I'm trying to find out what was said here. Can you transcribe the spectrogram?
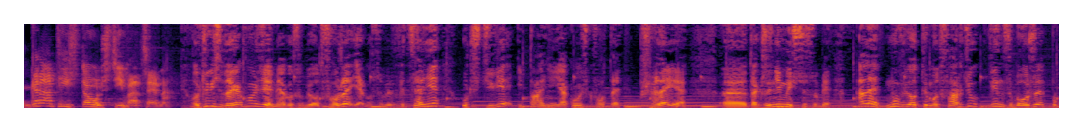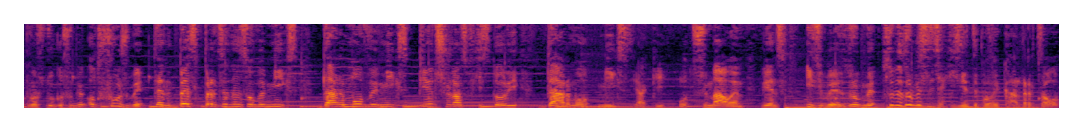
gratis to uczciwa cena. Oczywiście, tak jak powiedziałem, ja go sobie otworzę, ja go sobie wycenię uczciwie i pani jakąś kwotę przeleje. E, także nie myślcie sobie. Ale mówię o tym otwarciu, więc może po prostu go sobie otwórzmy. Ten bezprecedensowy miks, darmowy miks, pierwszy raz w historii darmo miks, jaki otrzymałem. Więc idźmy, zróbmy, w sumie zróbmy sobie jakiś nietypowy kadr, co?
